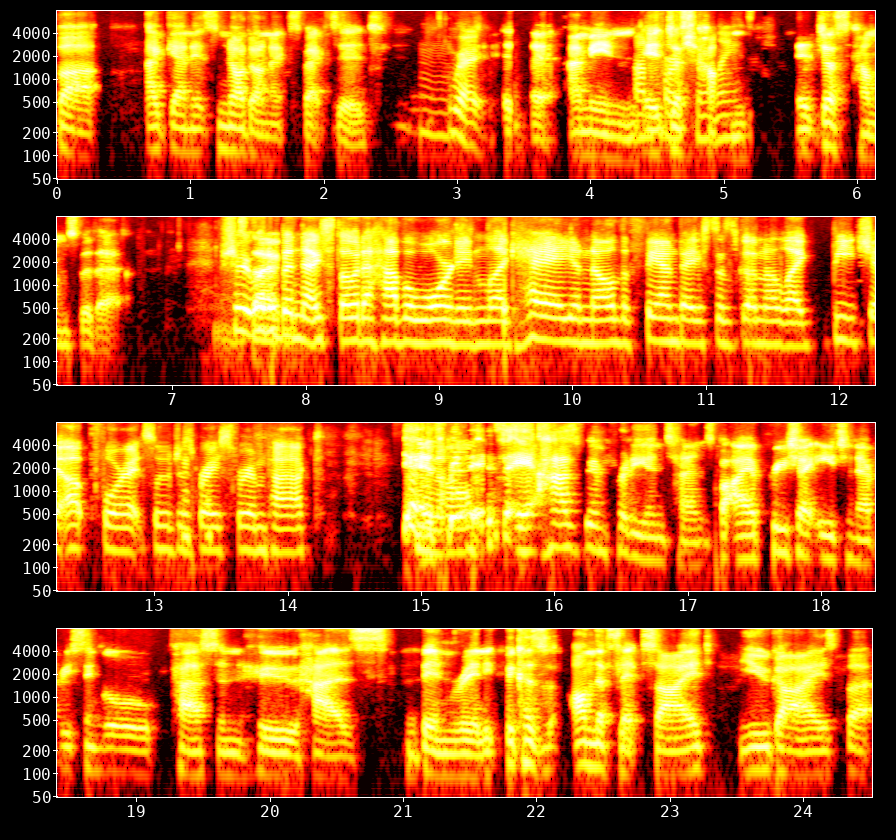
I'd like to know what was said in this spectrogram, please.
but again it's not unexpected Mm, right it? I mean it just comes it just comes with it sure it would have been nice though to have a warning like hey you know the fan base is gonna like beat you up for it so just brace for impact Yeah, it's been, it's, it has been pretty intense, but I appreciate each and every single person who has been really because on the flip side, you guys, but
